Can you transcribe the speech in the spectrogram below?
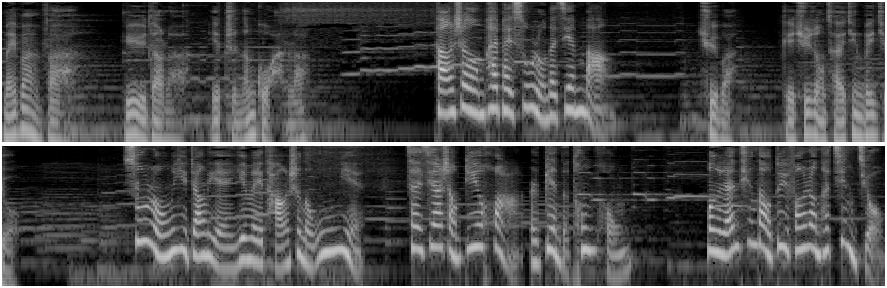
没办法，遇到了也只能管了。唐盛拍拍苏荣的肩膀：“去吧，给徐总裁敬杯酒。”苏荣一张脸因为唐盛的污蔑，再加上憋话而变得通红。猛然听到对方让他敬酒，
